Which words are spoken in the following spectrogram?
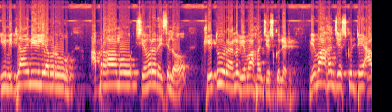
ఈ మిథ్యానీయులు ఎవరు? అబ్రహాము చివరి దశలో కెతూరాను వివాహం చేసుకున్నాడు. వివాహం చేసుకుంటే ఆ-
